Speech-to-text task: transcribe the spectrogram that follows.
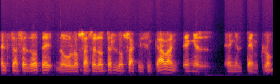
el sacerdote los sacerdotes lo sacrificaban en el en el templo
